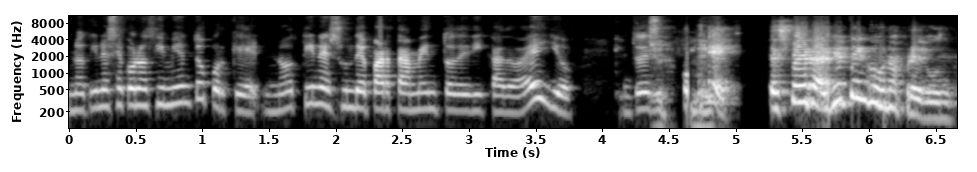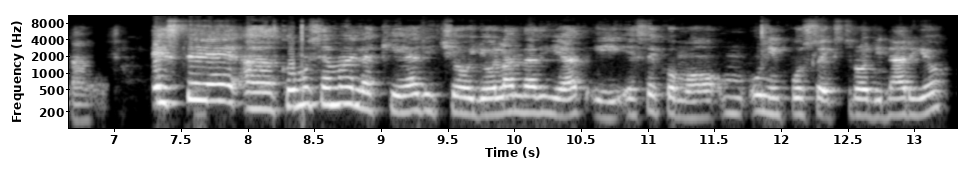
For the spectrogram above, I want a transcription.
no tiene ese conocimiento porque no tienes un departamento dedicado a ello. Entonces, espera, yo tengo una pregunta. Este, uh, ¿cómo se llama la que ha dicho Yolanda Díaz? Y ese como un, impuesto extraordinario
